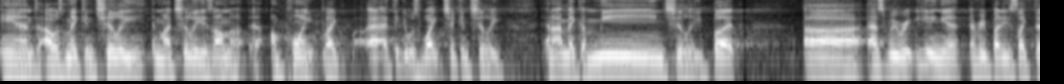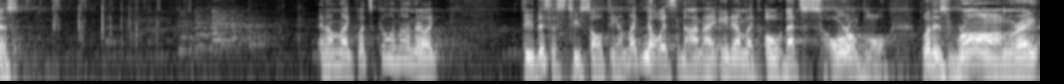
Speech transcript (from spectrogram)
and I was making chili, and my chili is on, the, on point. Like, I think it was white chicken chili, and I make a mean chili, but uh, as we were eating it, everybody's like this. And I'm like, what's going on? They're like, dude, this is too salty. I'm like, no, it's not. And I ate it. I'm like, oh, that's horrible. What is wrong, right?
